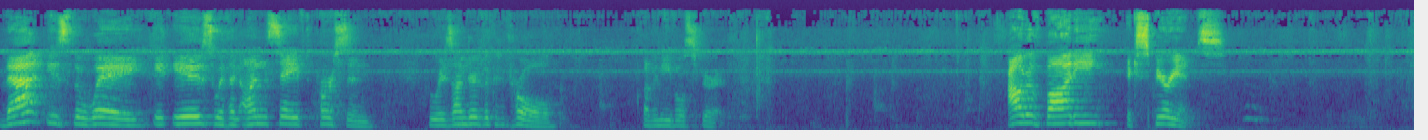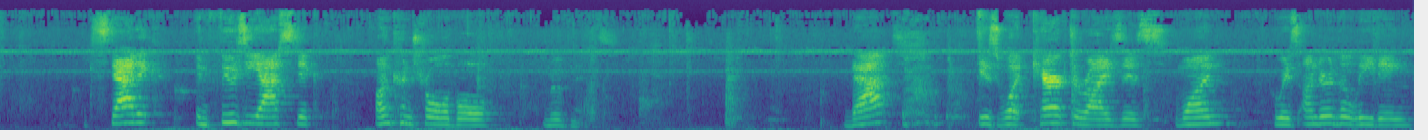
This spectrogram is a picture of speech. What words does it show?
That is the way it is with an unsaved person who is under the control of an evil spirit. Out of body experience. Ecstatic, enthusiastic, uncontrollable movements. That is what characterizes one who is under the leading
